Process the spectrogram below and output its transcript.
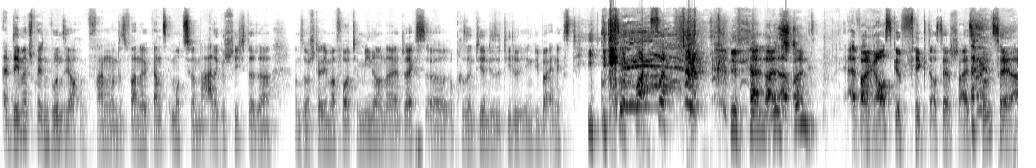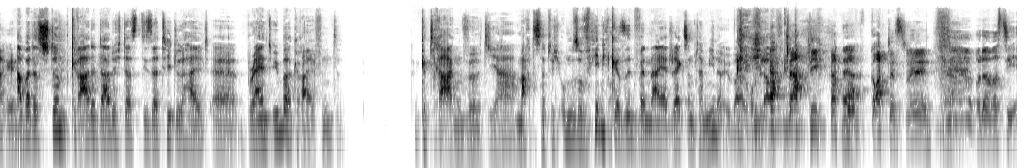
äh, dementsprechend wurden sie auch empfangen und es war eine ganz emotionale Geschichte da. Und so, stell dir mal vor, Tamina und Nia Jax äh, repräsentieren diese Titel irgendwie bei NXT. Die werden halt das einfach, einfach rausgefickt aus der scheiß Full Sail Arena. Aber das stimmt, gerade dadurch, dass dieser Titel halt äh, brandübergreifend getragen wird, Ja. macht es natürlich umso weniger Sinn, wenn Nia Jax und Tamina überall rumlaufen. Klar, die, Ja. um Gottes Willen. Oder was die,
